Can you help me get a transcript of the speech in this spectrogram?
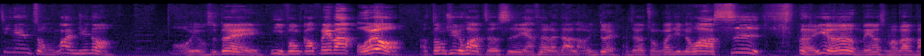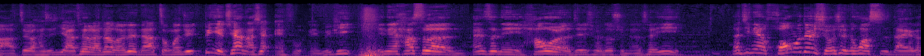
今年总冠军哦，哦，勇士队逆风高飞吗？哦哟，啊，东区的话则是亚特兰大老鹰队。啊，最后总冠军的话是，哎呦，没有什么办法，最后还是亚特兰大老鹰队拿总冠军，并且最后拿下 F MVP。今天 Hustler、Anthony Howard 这些球员都选择了退役。那今年黄蜂队选秀权的话是来了个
